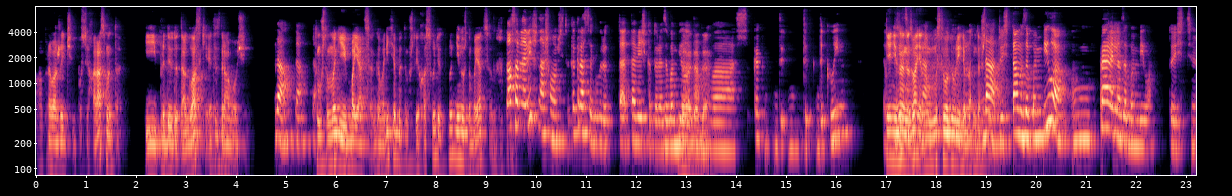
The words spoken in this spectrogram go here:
а, права женщин после харасмента и придают это огласке, это здраво очень. Да, да, да. Потому что многие боятся говорить об этом, что их осудят. Ну, не нужно бояться. Но особенно, видишь, в нашем обществе, как раз я говорю, та, та вещь, которая забомбила Да, да, там да. в... с- Как? The, the- Queen? Я не знаю название, да. но мы с тобой говорили об Ну, этом, да, да, что то есть там забомбило, м, правильно забомбило. То есть э,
